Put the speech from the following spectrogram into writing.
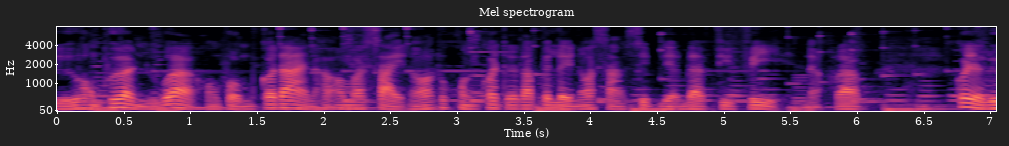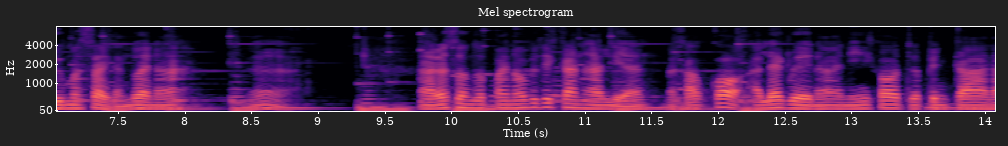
หรือของเพื่อนหรือว่าของผมก็ได้นะครับเอามาใส่เนาะทุกคนก็จะรับไปเลยเนาะ30 เหรียญแบบฟรีๆนะครับ ก็อย่าลืมมาใส่กันด้วยนะอ่าอ่าแล้วส่วนต่อไปเนาะวิธีการหาเหรียญนะครับ ก็อันแรกเลยนะ อันนี้ก็จะเป็นการ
